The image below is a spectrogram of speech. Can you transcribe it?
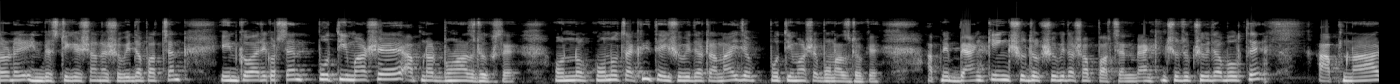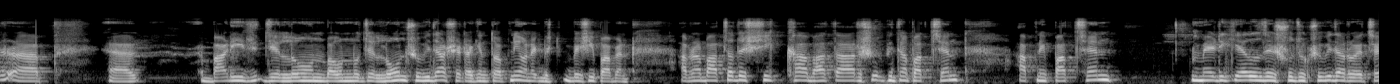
ধরনের ইনভেস্টিগেশনের সুবিধা পাচ্ছেন ইনকোয়ারি করছেন, প্রতি মাসে আপনার বোনাস ঢুকছে। অন্য কোনো চাকরিতে এই সুবিধাটা নাই যে প্রতি মাসে বোনাস ঢোকে। আপনি ব্যাংকিং সুযোগ সুবিধা সব পাচ্ছেন। ব্যাংকিং সুযোগ সুবিধা বলতে আপনার বাড়ির যে লোন বা অন্য যে লোন সুবিধা, সেটা কিন্তু আপনি অনেক বেশি পাবেন। আপনার বাচ্চাদের শিক্ষা ভাতার সুবিধা পাচ্ছেন। আপনি পাচ্ছেন। মেডিকেল যে সুযোগ সুবিধা রয়েছে,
